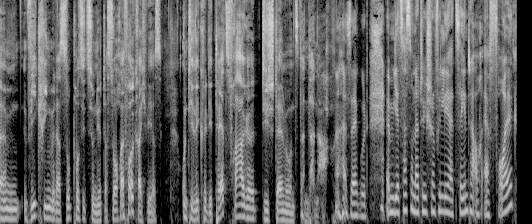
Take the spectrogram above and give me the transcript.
ähm, wie kriegen wir das so positioniert, dass du auch erfolgreich wirst? Und die Liquiditätsfrage, die stellen wir uns dann danach. Sehr gut. Ähm, jetzt hast du natürlich schon viele Jahrzehnte auch Erfolg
